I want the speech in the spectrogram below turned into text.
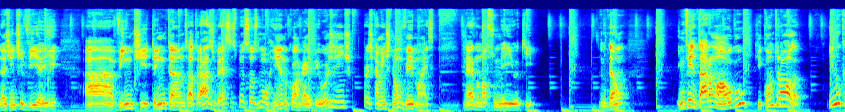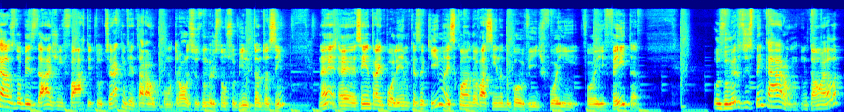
A gente via aí há 20, 30 anos atrás diversas pessoas morrendo com HIV. Hoje a gente praticamente não vê mais né? no nosso meio aqui. Então, inventaram algo que controla. E no caso da obesidade, infarto e tudo, será que inventaram algo que controla se os números estão subindo tanto assim? Né? É, sem entrar em polêmicas aqui, mas quando a vacina do Covid foi, foi feita, os números despencaram. Então ela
